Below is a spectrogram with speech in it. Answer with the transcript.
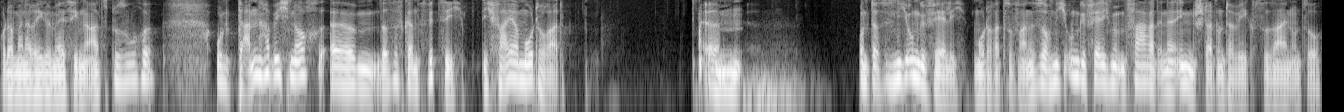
oder meiner regelmäßigen Arztbesuche. Und dann habe ich noch, ähm, das ist ganz witzig, ich fahre ja Motorrad. Ähm, und das ist nicht ungefährlich, Motorrad zu fahren. Es ist auch nicht ungefährlich, mit dem Fahrrad in der Innenstadt unterwegs zu sein und so.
